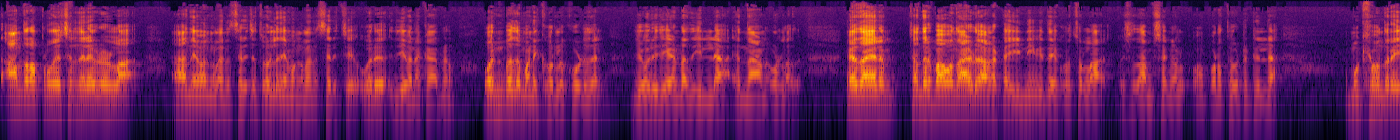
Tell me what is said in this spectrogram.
ആന്ധ്രാപ്രദേശിൽ നിലവിലുള്ള നിയമങ്ങളനുസരിച്ച് തൊഴിൽ നിയമങ്ങളനുസരിച്ച് ഒരു ജീവനക്കാരനും ഒൻപത് മണിക്കൂറിൽ കൂടുതൽ ജോലി ചെയ്യേണ്ടതില്ല എന്നാണ് ഉള്ളത്. ഏതായാലും ചന്ദ്രബാബു നായിഡു ആകട്ടെ ഇനിയും ഇതേക്കുറിച്ചുള്ള വിശദാംശങ്ങൾ പുറത്തുവിട്ടിട്ടില്ല. മുഖ്യമന്ത്രി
